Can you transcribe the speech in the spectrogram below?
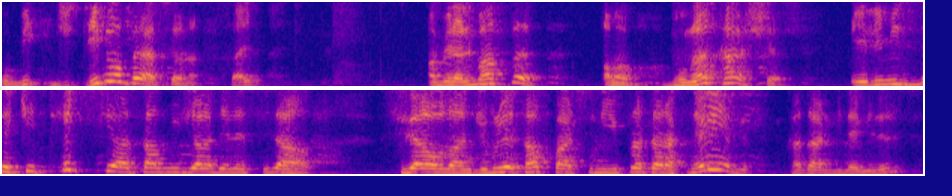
Bu bir ciddi bir operasyon sayın. Amiralim haklı. Ama buna karşı elimizdeki tek siyasal mücadele silah silah olan Cumhuriyet Halk Partisi'ni yıpratarak nereye kadar gidebiliriz?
